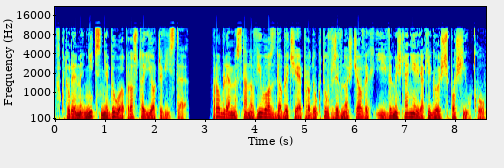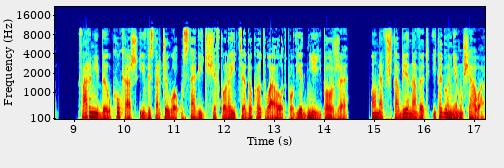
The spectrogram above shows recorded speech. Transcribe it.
w którym nic nie było proste i oczywiste. Problem stanowiło zdobycie produktów żywnościowych i wymyślenie jakiegoś posiłku. W armii był kucharz i wystarczyło ustawić się w kolejce do kotła o odpowiedniej porze. Ona w sztabie nawet i tego nie musiała.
